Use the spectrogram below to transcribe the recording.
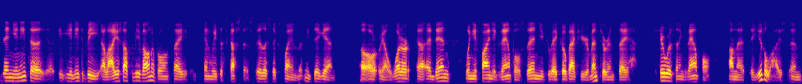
Then you need to uh, you need to be allow yourself to be vulnerable and say, "Can we discuss this? Uh, Let's explain. Let me dig in." Uh, or you know, what are uh, and then when you find examples, then you go go back to your mentor and say, "Here was an example on that they utilized, and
